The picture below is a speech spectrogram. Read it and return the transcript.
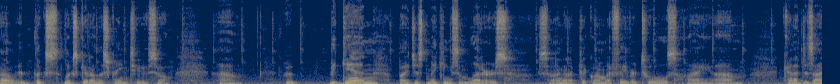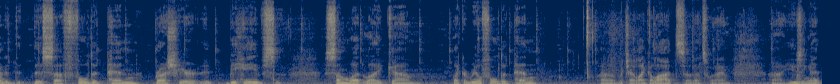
well, it looks looks good on the screen too. So um, begin by just making some letters. So I'm going to pick one of my favorite tools. I um, kind of designed this uh, folded pen brush here. It behaves somewhat like um, like a real folded pen, uh, which I like a lot. So that's why I'm uh, using it.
